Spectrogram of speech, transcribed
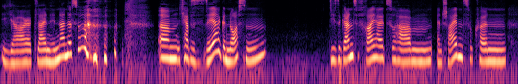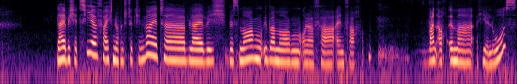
ja, kleinen Hindernisse. ähm, ich habe sehr genossen, diese ganze Freiheit zu haben, entscheiden zu können, bleibe ich jetzt hier, fahre ich noch ein Stückchen weiter, bleibe ich bis morgen, übermorgen oder fahre einfach wann auch immer hier los.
